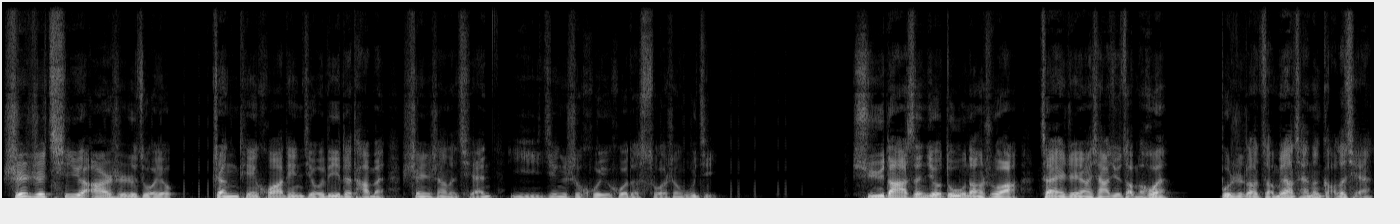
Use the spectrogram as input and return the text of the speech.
时值七月二十日左右，整天花天酒地的他们身上的钱已经是挥霍的所剩无几。许大森就嘟囔说：“啊，再这样下去怎么混？不知道怎么样才能搞到钱。”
